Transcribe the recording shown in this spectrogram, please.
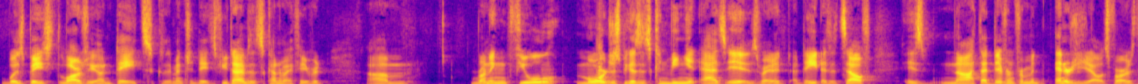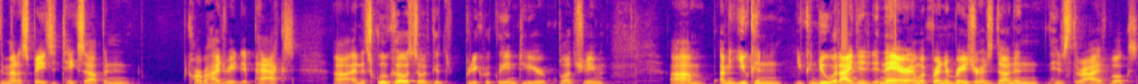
was based largely on dates because i mentioned dates a few times. It's kind of my favorite um, running fuel more just because it's convenient as is right? A, a date as itself is not that different from an energy gel as far as the amount of space it takes up and carbohydrate it packs uh, and it's glucose, so it gets pretty quickly into your bloodstream. Um, I mean, you can you can do what I did in there, and what Brendan Brazier has done in his Thrive books,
